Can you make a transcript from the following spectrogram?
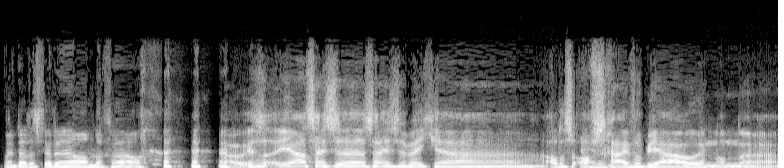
Maar dat is weer een heel ander verhaal. Oh, is, ja, zijn ze, zijn ze een beetje uh, alles afschuiven op jou en dan... Uh,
